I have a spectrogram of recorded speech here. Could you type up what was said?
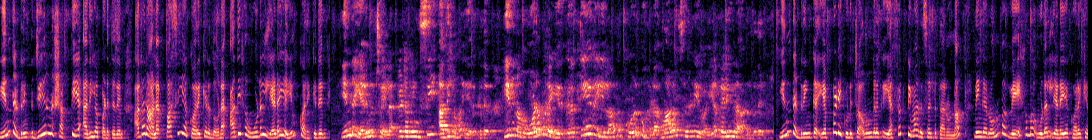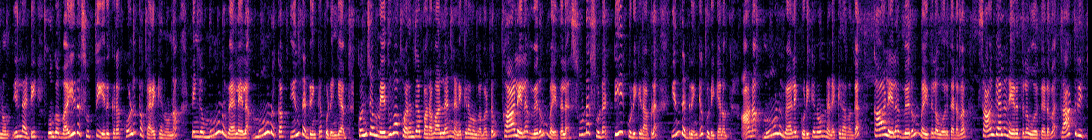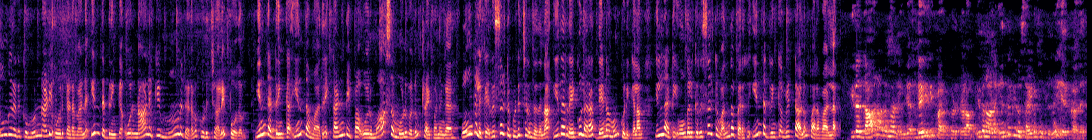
இந்த ட்ரிங்க் ஜீரண சக்தியை அதிகப்படுத்துது. அதனால பசியை குறைக்கிறதோட அதிக உடல் எடையையும் குறைக்குது. இந்த எலுமிச்சையில விட்டமின் சி அதிகமா இருக்குது. இது நம்ம உடம்புல இருக்கிற தேவையில்லாத கொழுப்புகளை மலம் சிறுநீர் வழியா வெளியில அனுப்புது. இந்த ட்ரிங்கை எப்படி குடிச்சா உங்களுக்கு எஃபெக்டிவா ரிசல்ட் தரும்னா நீங்க ரொம்ப வேகமா உடல் எடையை குறைக்கணும். இல்லாட்டி உங்க வயிறை சுத்தி இருக்கிற கொழுப்பை கரைக்கணும்னா நீங்க மூணு வேலையில மூணு கப் இந்த ட்ரிங்கை குடிங்க. கொஞ்சம் மெதுவா குறைஞ்சா பரவாயில்லன்னு நினைக்கிறவங்க மட்டும் காலையில் வெறும் வயிற்றுல சுட சுட டீ குடிக்கிறாப்புல இந்த ட்ரிங்கை குடிக்கணும். ஆனால் மூணு வேளை குடிக்கணும்னு நினைக்கிறவங்க காலையில் வெறும் வயிற்றுல ஒரு தடவை சாயங்கால நேரத்தில் ஒரு தடவை ராத்திரி தூங்குறதுக்கு முன்னாடி ஒரு தடவைன்னு இந்த ட்ரிங்கை ஒரு நாளைக்கு மூணு தடவை குடித்தாலே போதும். இந்த ட்ரிங்கை இந்த மாதிரி கண்டிப்பாக ஒரு மாதம் முழுவதும் ட்ரை பண்ணுங்க. உங்களுக்கு ரிசல்ட் பிடிச்சிருந்ததுன்னா இதை ரெகுலராக தினமும் குடிக்கலாம். இல்லாட்டி உங்களுக்கு ரிசல்ட் வந்த பிறகு இந்த ட்ரிங்கை விட்டாலும் பரவாயில்ல. இதை தாராளமாக நீங்கள் டெய்லி பயன்படுத்தலாம். இதனால எந்தவித சைடு எஃபெக்ட்டுமே இருக்காது.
